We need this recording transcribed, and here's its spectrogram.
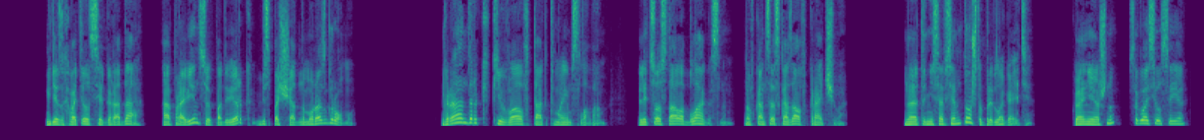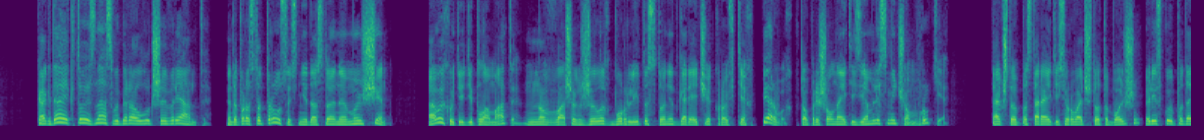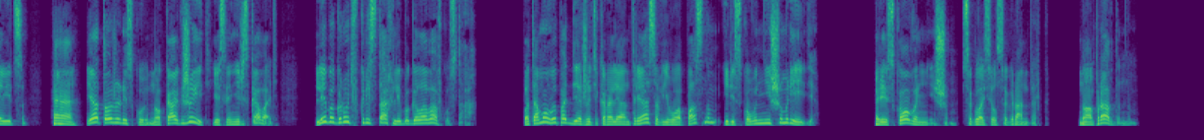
где захватил все города, а провинцию подверг беспощадному разгрому. Грандерк кивал в такт моим словам. Лицо стало благостным, но в конце сказал вкратчиво. «Но это не совсем то, что предлагаете». «Конечно», — согласился я. «Когда и кто из нас выбирал лучшие варианты? Это просто трусость, недостойная мужчин. А вы хоть и дипломаты, но в ваших жилах бурлит и стонет горячая кровь тех первых, кто пришел на эти земли с мечом в руке. Так что постарайтесь урвать что-то больше, рискую подавиться. Ха, я тоже рискую, но как жить, если не рисковать? Либо грудь в крестах, либо голова в кустах. Потому вы поддержите короля Антриаса в его опасном и рискованнейшем рейде». «Рискованнейшем», — согласился Грандерк, — «но оправданным».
